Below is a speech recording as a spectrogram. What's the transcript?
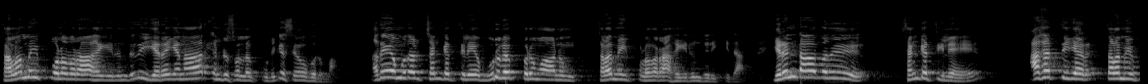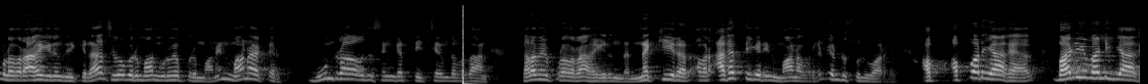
தலைமை புலவராக இருந்தது இறையனார் என்று சொல்லக்கூடிய சிவபெருமான். அதே முதல் சங்கத்திலே முருகப்பெருமானும் தலைமை புலவராக இருந்திருக்கிறார். இரண்டாவது சங்கத்திலே அகத்தியர் தலைமை புலவராக இருந்திருக்கிறார். சிவபெருமான் முருகப்பெருமானின் மாணாக்கர். மூன்றாவது சங்கத்தைச் சேர்ந்தவர்தான் தலைமை புலவராக இருந்த நக்கீரர். அவர் அகத்தியரின் மாணவர்கள் என்று சொல்லுவார்கள். அப் அப்படியாக வழி வழியாக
